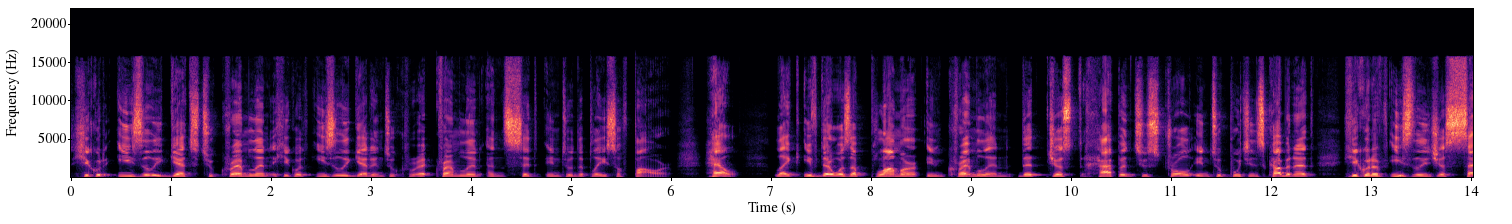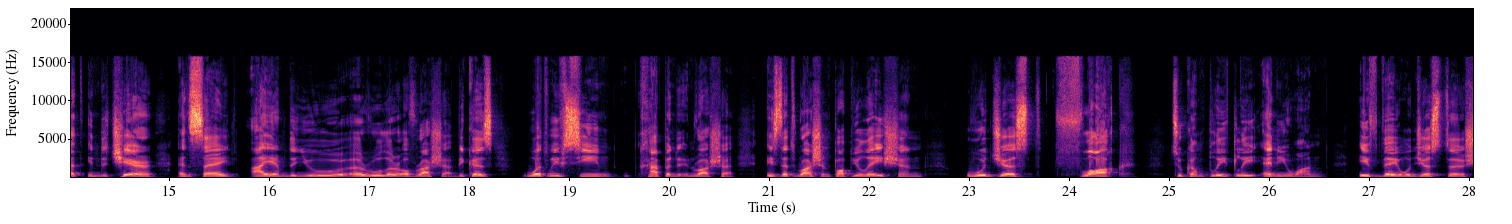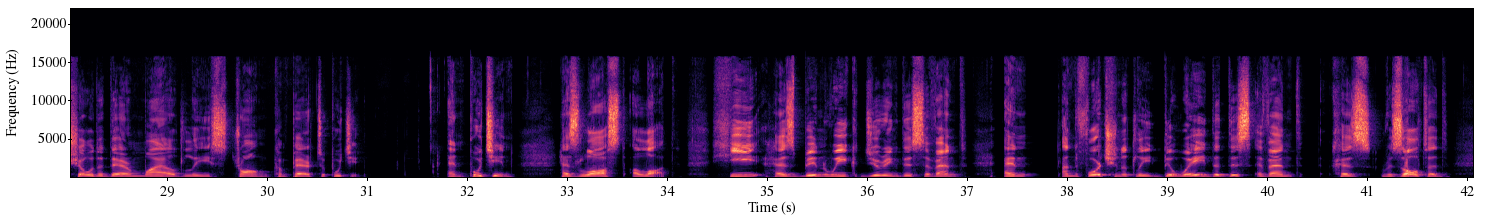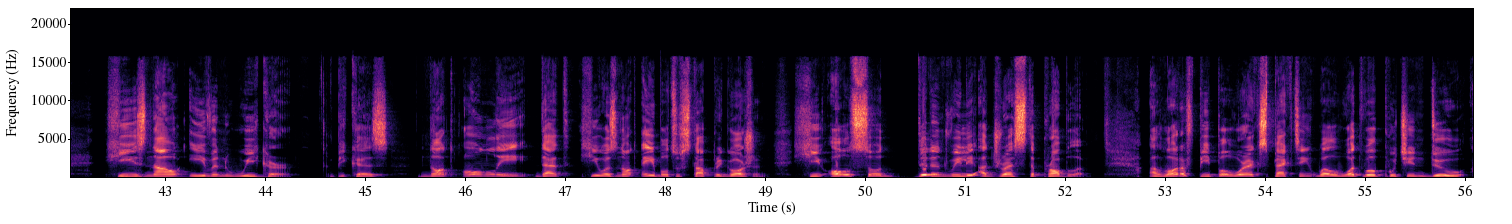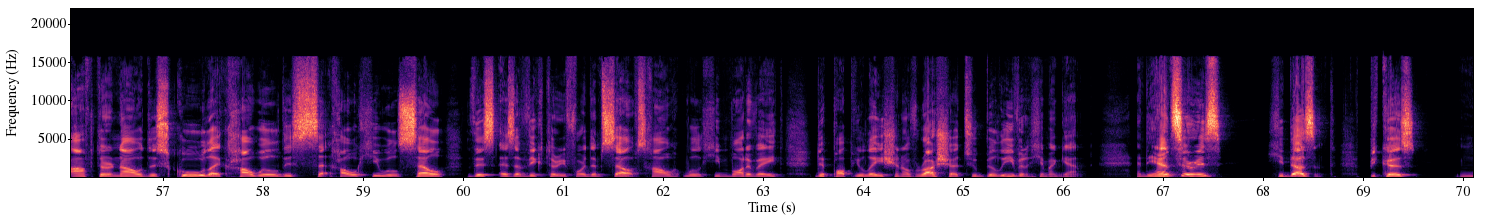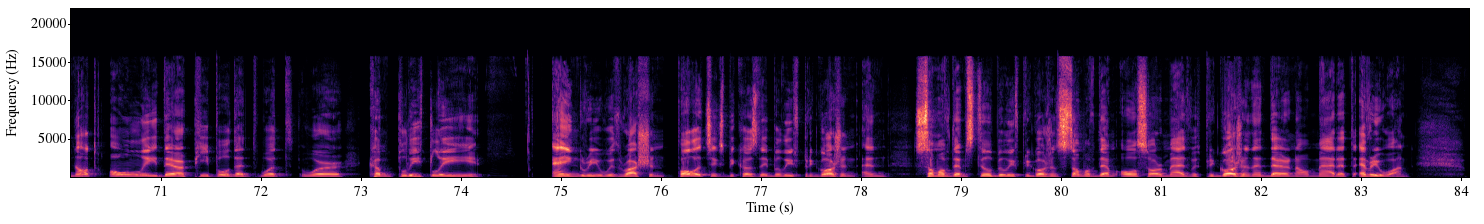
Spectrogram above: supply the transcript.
he could easily get to Kremlin, he could easily get into Kremlin and sit into the place of power. Hell, like if there was a plumber in Kremlin that just happened to stroll into Putin's cabinet, he could have easily just sat in the chair and say, I am the new uh, ruler of Russia. Because what we've seen happen in Russia is that Russian population would just flock to completely anyone if they would just uh, show that they're mildly strong compared to Putin. And Putin has lost a lot. He has been weak during this event, and unfortunately, the way that this event has resulted, he is now even weaker because not only that he was not able to stop Prigozhin, he also didn't really address the problem a lot of people were expecting, well, what will Putin do after now this coup? Like, how will this, how he will sell this as a victory for themselves? How will he motivate the population of Russia to believe in him again? And the answer is he doesn't, because not only there are people that what were completely angry with Russian politics because they believe Prigozhin, and some of them still believe Prigozhin, some of them also are mad with Prigozhin, and they're now mad at everyone.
